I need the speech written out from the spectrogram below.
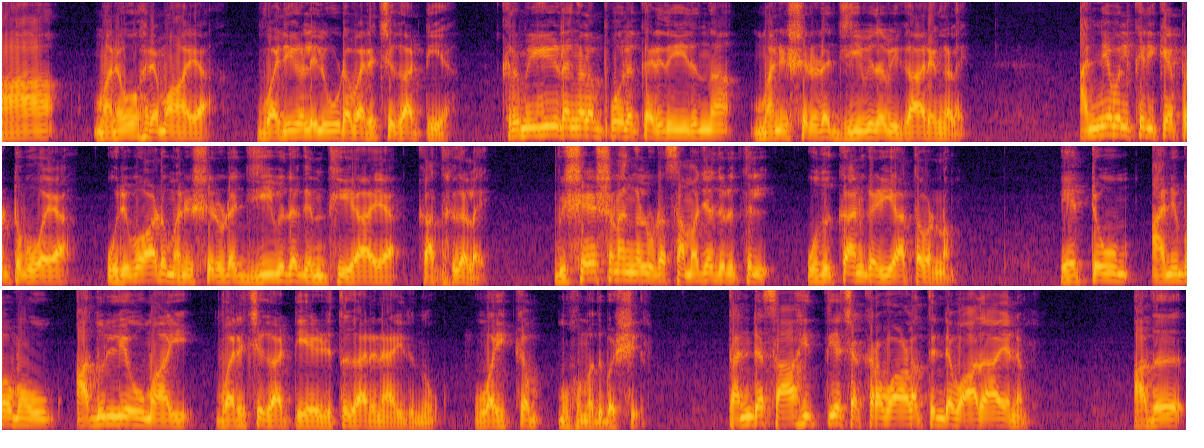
ആ മനോഹരമായ വരികളിലൂടെ വരച്ചു കാട്ടിയ കൃമികീടങ്ങളെപ്പോലെ കരുതിയിരുന്ന മനുഷ്യരുടെ ജീവിത വികാരങ്ങളെ അന്യവൽക്കരിക്കപ്പെട്ടു പോയ ഒരുപാട് മനുഷ്യരുടെ ജീവിതഗന്ധിയായ കഥകളെ വിശേഷണങ്ങളുടെ സമചതുരത്തിൽ ഒതുക്കാൻ കഴിയാത്തവണ്ണം ഏറ്റവും അനുപമവും അതുല്യവുമായി വരച്ചു കാട്ടിയ എഴുത്തുകാരനായിരുന്നു വൈക്കം മുഹമ്മദ് ബഷീർ. തന്റെ സാഹിത്യ ചക്രവാളത്തിന്റെ വാതായനം അത്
